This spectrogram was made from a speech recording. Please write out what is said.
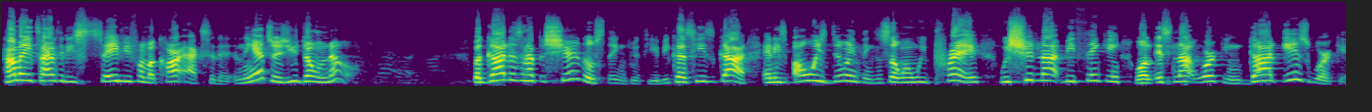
How many times did He save you from a car accident? And the answer is, you don't know. But God doesn't have to share those things with you because He's God and He's always doing things. And so when we pray, we should not be thinking, well, it's not working. God is working.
